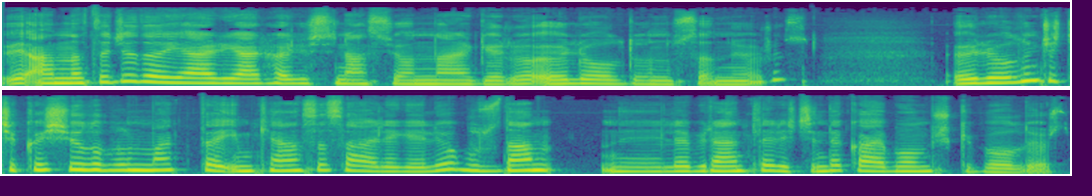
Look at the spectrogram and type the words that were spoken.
Ve anlatıcı da yer yer halüsinasyonlar görüyor. Öyle olduğunu sanıyoruz. Öyle olunca çıkış yolu bulmak da imkansız hale geliyor. Buzdan e, labirentler içinde kaybolmuş gibi oluyoruz.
